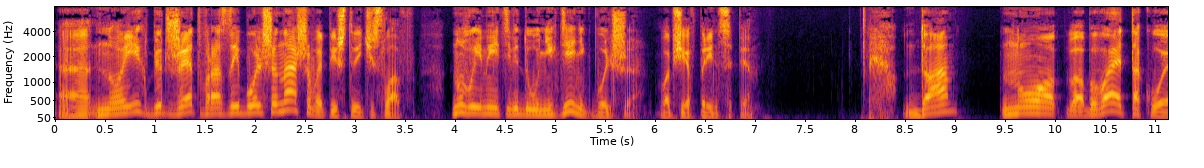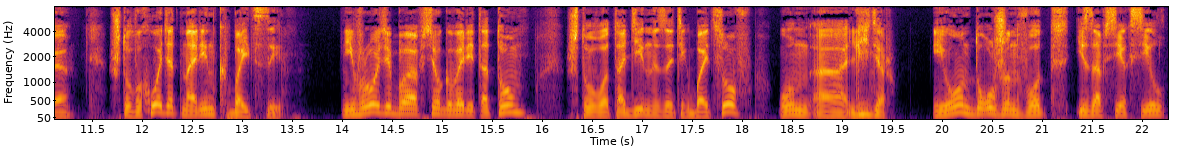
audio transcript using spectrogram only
А, но их бюджет в разы больше нашего, пишет Вячеслав. Ну, вы имеете в виду, у них денег больше, вообще, в принципе. Да, но а, бывает такое, что выходят на ринг бойцы – и вроде бы все говорит о том, что вот один из этих бойцов, он э, лидер, и он должен вот изо всех сил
